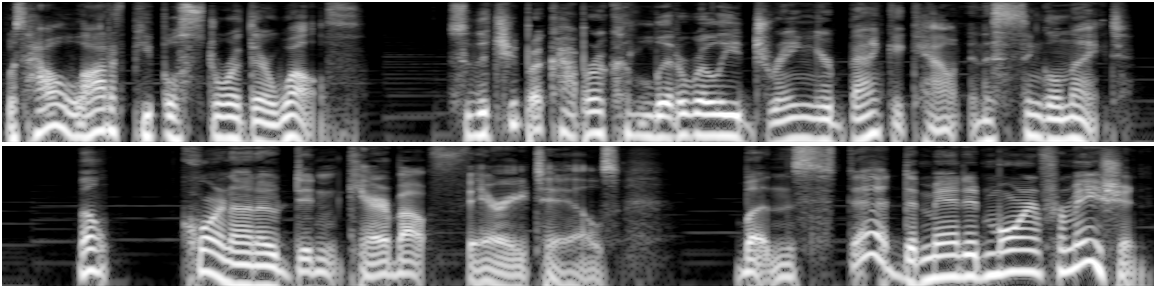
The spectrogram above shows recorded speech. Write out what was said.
was how a lot of people stored their wealth. So the chupacabra could literally drain your bank account in a single night. Well, Coronado didn't care about fairy tales, but instead demanded more information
